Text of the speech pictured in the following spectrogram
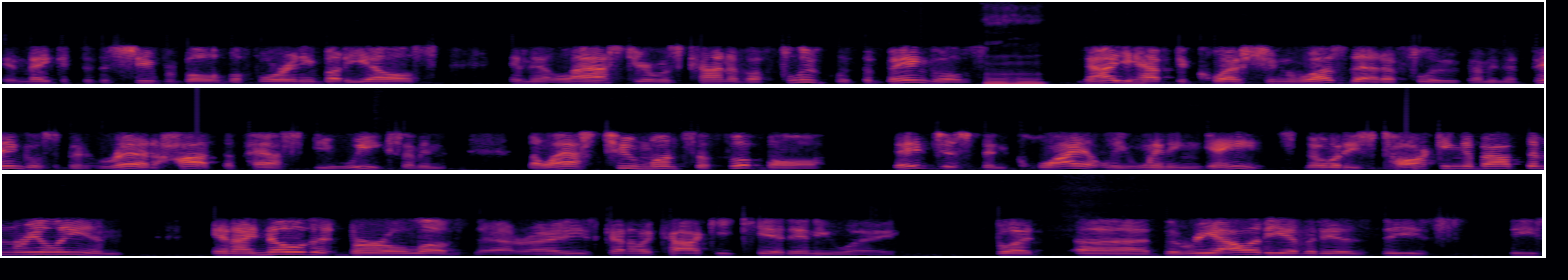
and make it to the Super Bowl before anybody else, and that last year was kind of a fluke with the Bengals. Mm-hmm. Now you have to question was that a fluke? I mean, the Bengals have been red hot the past few weeks. I mean, the last two months of football, they've just been quietly winning games. Nobody's talking about them really, and and I know that Burrow loves that, right? He's kind of a cocky kid anyway. But uh, the reality of it is these these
